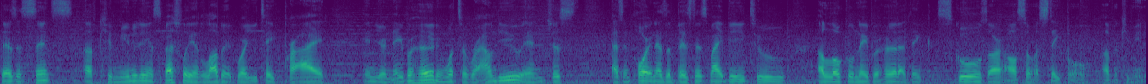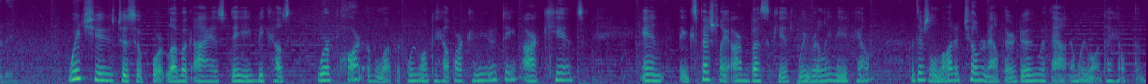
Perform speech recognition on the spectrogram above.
There's a sense of community, especially in Lubbock, where you take pride in your neighborhood and what's around you. And just as important as a business might be to a local neighborhood, I think schools are also a staple of a community. We choose to support Lubbock ISD because we're part of Lubbock. We want to help our community, our kids, and especially our bus kids, we really need help. But there's a lot of children out there doing without, and we want to help them.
